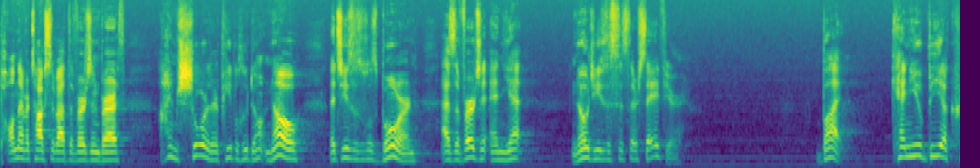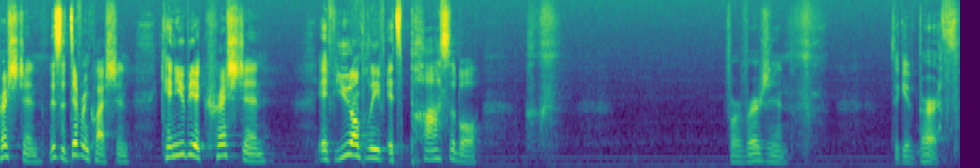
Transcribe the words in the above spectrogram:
Paul never talks about the virgin birth. I'm sure there are people who don't know that Jesus was born as a virgin and yet know Jesus is their Savior. But can you be a Christian? This is a different question. Can you be a Christian if you don't believe it's possible for a virgin to give birth?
